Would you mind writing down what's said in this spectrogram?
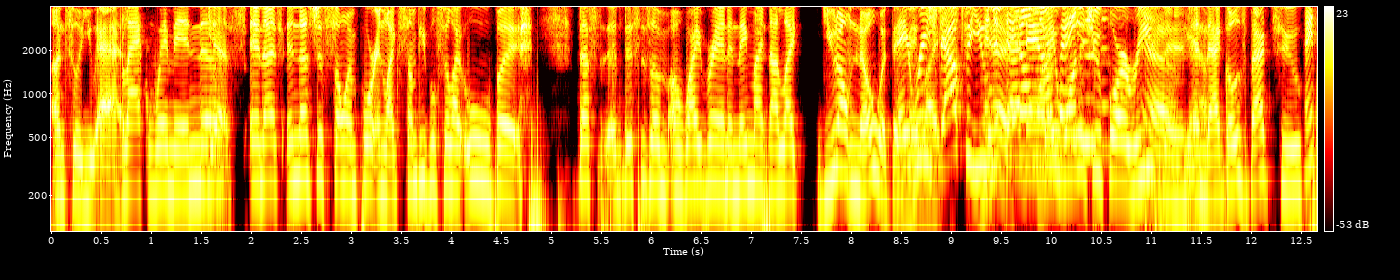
until you ask. black women. Yes, and that's and that's just so important. Like some people feel like, oh, but that's this is a, a white brand, and they might not like. You don't know what they, They reached like. out to you. Yes, they don't they, wanted you, you for a reason, Yeah. and that goes back to that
